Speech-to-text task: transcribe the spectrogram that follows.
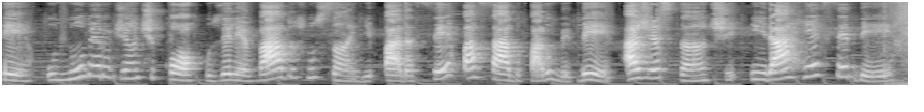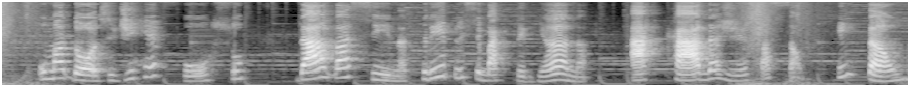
ter o número de anticorpos elevados no sangue para ser passado para o bebê, a gestante irá receber uma dose de reforço da vacina tríplice bacteriana a cada gestação. Então,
